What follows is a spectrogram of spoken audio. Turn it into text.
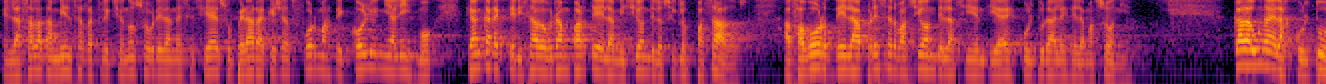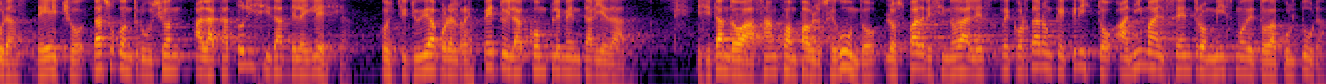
En la sala también se reflexionó sobre la necesidad de superar aquellas formas de colonialismo que han caracterizado gran parte de la misión de los siglos pasados, a favor de la preservación de las identidades culturales de la Amazonia. Cada una de las culturas, de hecho, da su contribución a la catolicidad de la Iglesia, constituida por el respeto y la complementariedad. Y citando a San Juan Pablo II, los padres sinodales recordaron que Cristo anima el centro mismo de toda cultura,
